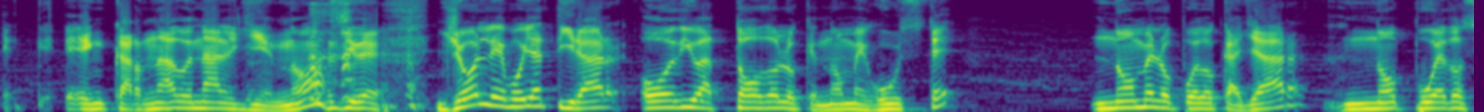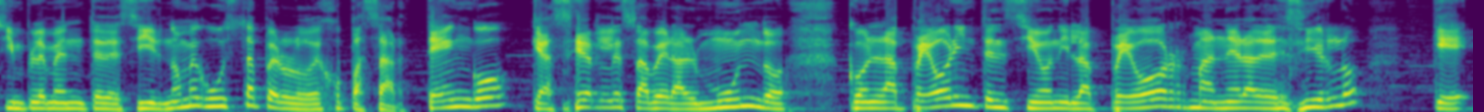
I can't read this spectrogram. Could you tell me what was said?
eh, encarnado en alguien, ¿no? Así de, yo le voy a tirar odio a todo lo que no me guste no me lo puedo callar, no puedo simplemente decir, no me gusta, pero lo dejo pasar. Tengo que hacerle saber al mundo con la peor intención y la peor manera de decirlo que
